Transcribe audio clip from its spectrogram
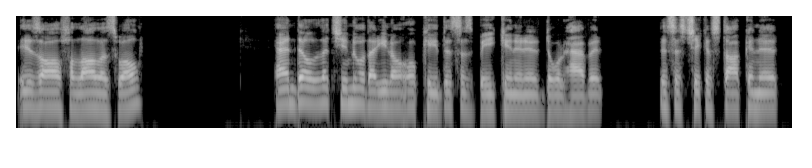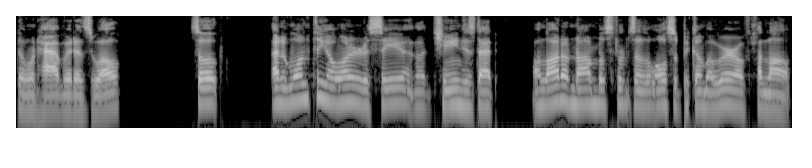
is all halal as well. And they'll let you know that, you know, okay, this is bacon in it, don't have it. This is chicken stock in it, don't have it as well. So, and one thing I wanted to say uh, change is that a lot of non-Muslims have also become aware of halal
